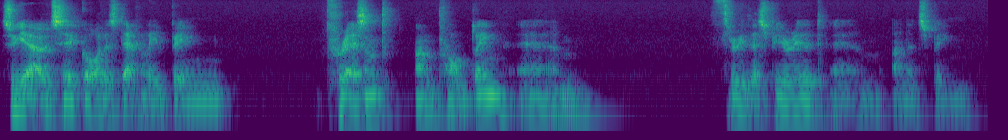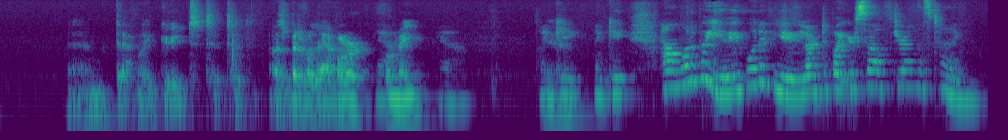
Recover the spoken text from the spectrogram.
so yeah, I would say God has definitely been present and prompting um, through this period, um, and it's been um, definitely good to, to as a bit of a leveler yeah. for me. Yeah. Thank yeah. you. Thank you. Helen, what about you? What have you learned about yourself during this time?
